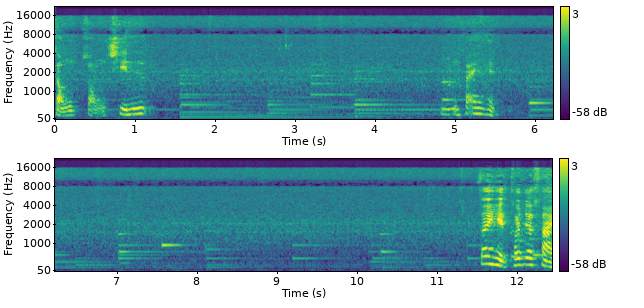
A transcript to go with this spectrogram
สองสองชิ้นใช่เห็ดไส้เห็ดเขาจะใส่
